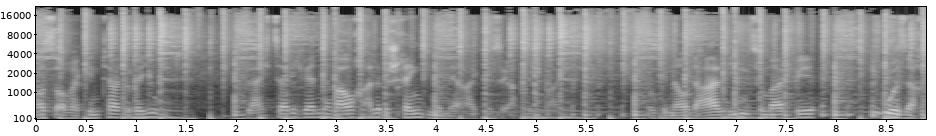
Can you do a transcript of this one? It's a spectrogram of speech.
aus eurer Kindheit oder Jugend. Gleichzeitig werden aber auch alle beschränkenden Ereignisse abgespeichert. Und genau da liegen zum Beispiel die Ursachen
